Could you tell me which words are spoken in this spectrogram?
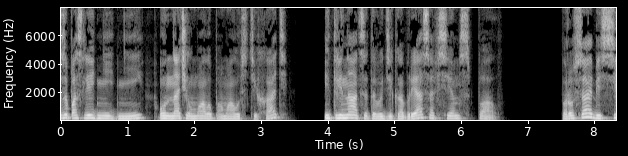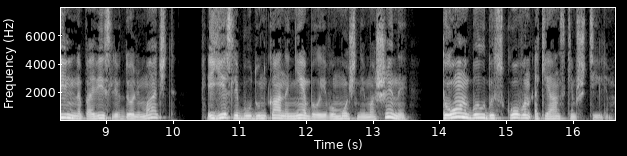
за последние дни он начал мало-помалу стихать, и 13 декабря совсем спал. Паруса бессильно повисли вдоль мачт, и если бы у Дункана не было его мощной машины, то он был бы скован океанским штилем.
